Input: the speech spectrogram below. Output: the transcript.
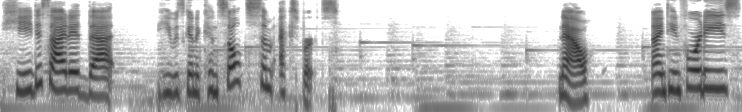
he decided that he was going to consult some experts. Now, 1940s,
